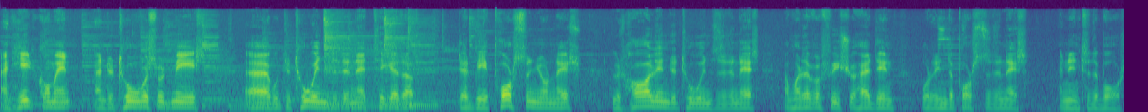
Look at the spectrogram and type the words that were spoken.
and he'd come in and the two of us would meet uh, with the two ends of the net together. There'd be a purse in your net, you'd haul in the two ends of the net and whatever fish you had in were in the purse of the net and into the boat.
